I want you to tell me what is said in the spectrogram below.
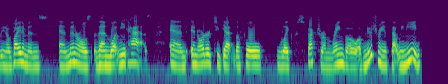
you know vitamins and minerals than what meat has. And in order to get the full like spectrum rainbow of nutrients that we need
